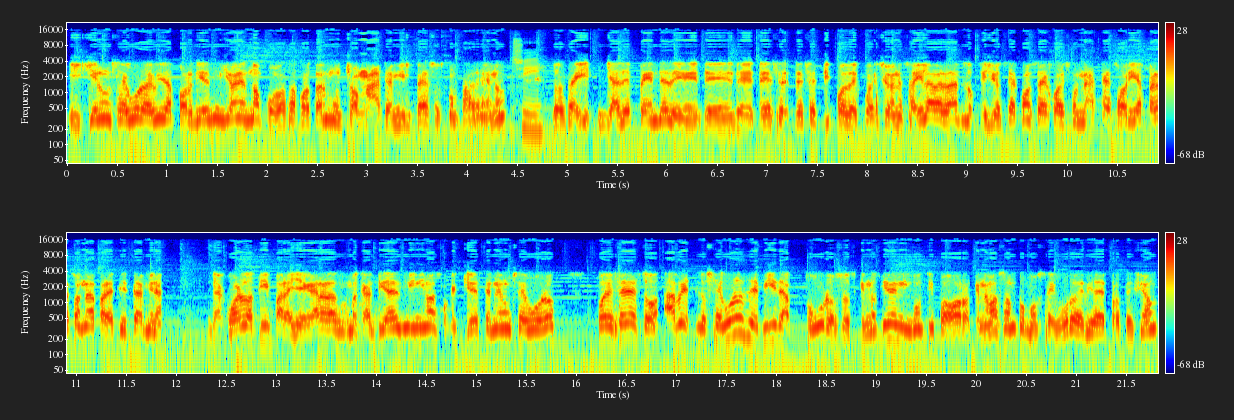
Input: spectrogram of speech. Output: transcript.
y quiero un seguro de vida por 10 millones, no, pues vas a aportar mucho más de mil pesos, compadre, ¿no? Sí. Entonces ahí ya depende de, de, de, ese, de ese tipo de cuestiones. Ahí la verdad lo que yo te aconsejo es una asesoría personal para decirte, mira, de acuerdo a ti, para llegar a las cantidades mínimas porque quieres tener un seguro, puede ser esto. A ver, los seguros de vida puros, los que no tienen ningún tipo de ahorro, que nomás son como seguro de vida de protección,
